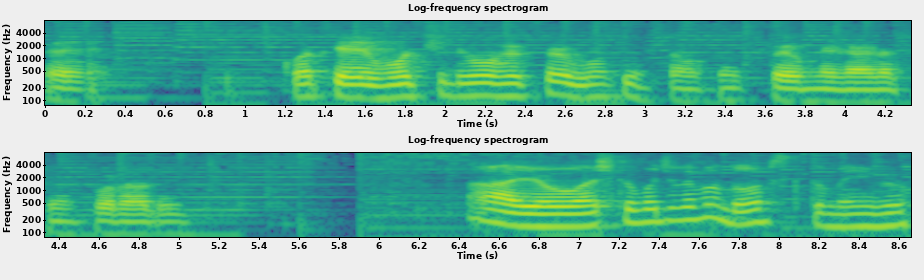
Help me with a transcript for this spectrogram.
É. Quanto que eu vou te devolver a pergunta então, quem foi o melhor da temporada aí? Ah, eu acho que eu vou de Lewandowski também, viu?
